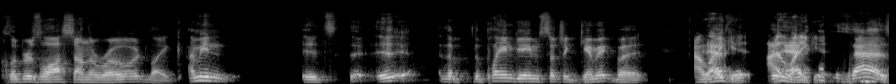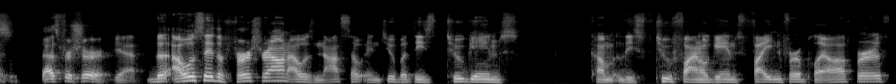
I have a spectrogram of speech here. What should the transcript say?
Clippers lost on the road. Like, I mean, it's it, the the playing game is such a gimmick, but I it like has- it. I like it. Pizzazz, that's for sure. Yeah. The I will say the first round I was not so into, but these two games come these two final games fighting for a playoff berth,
